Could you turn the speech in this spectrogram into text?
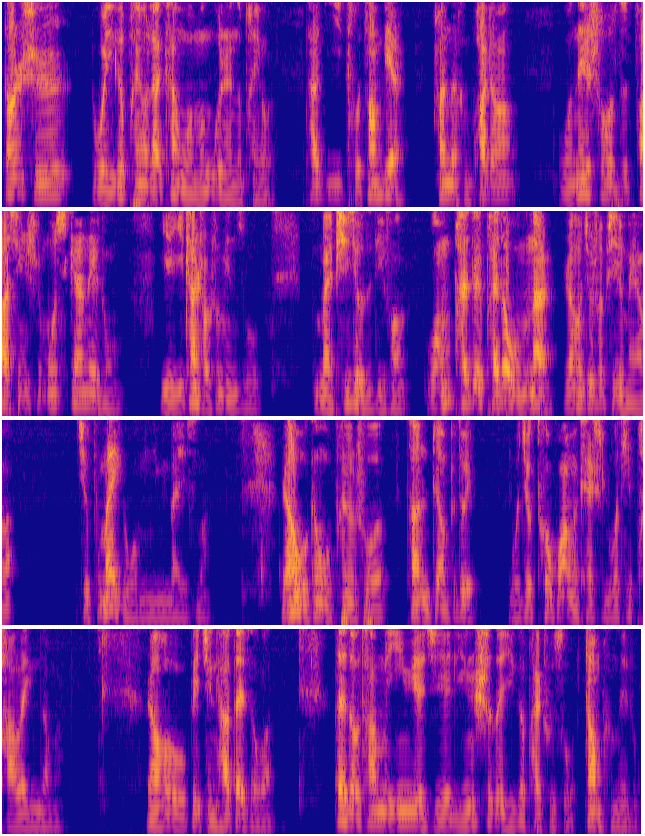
当时我一个朋友来看我，蒙古人的朋友，他一头脏辫，穿的很夸张。我那时候的发型是摩西干那种，也一看少数民族。买啤酒的地方，我们排队排到我们那儿，然后就说啤酒没了，就不卖给我们，你明白意思吗？然后我跟我朋友说，他说这样不对，我就脱光了，开始裸体爬了，你知道吗？然后被警察带走了，带到他们音乐节临时的一个派出所，帐篷那种。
